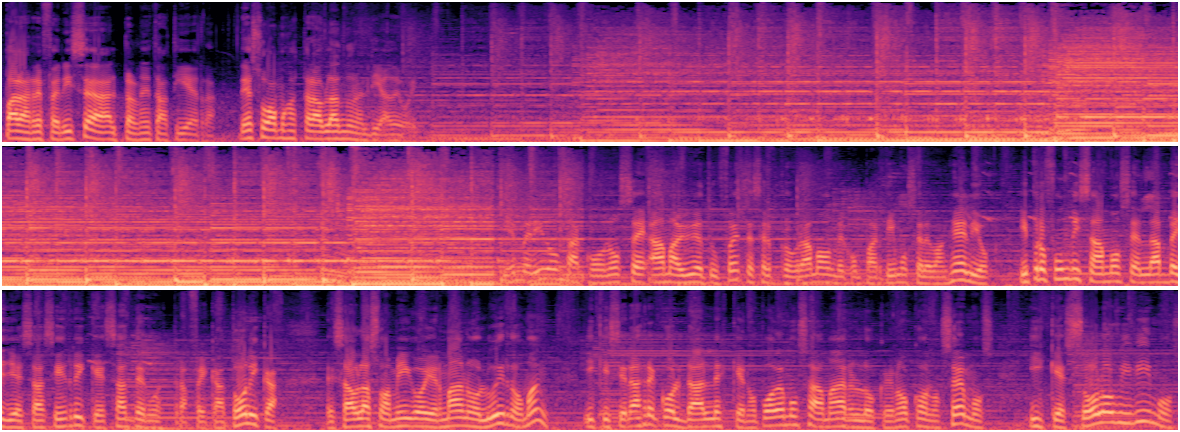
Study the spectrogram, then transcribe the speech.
para referirse al planeta Tierra. De eso vamos a estar hablando en el día de hoy. Conoce, Ama, Vive tu Fe. Este es el programa donde compartimos el Evangelio y profundizamos en las bellezas y riquezas de nuestra fe católica. Les habla su amigo y hermano Luis Román y quisiera recordarles que no podemos amar lo que no conocemos y que solo vivimos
